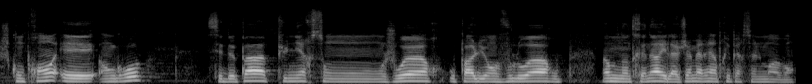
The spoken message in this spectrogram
je comprends. Et en gros, c'est de pas punir son joueur ou pas lui en vouloir. Ou... Moi, mon entraîneur, il a jamais rien pris personnellement avant.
